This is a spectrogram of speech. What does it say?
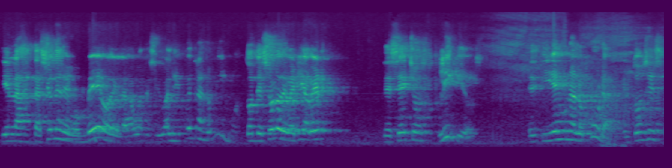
y en las estaciones de bombeo de las aguas residuales encuentras lo mismo, donde solo debería haber desechos líquidos. Y es una locura. Entonces,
